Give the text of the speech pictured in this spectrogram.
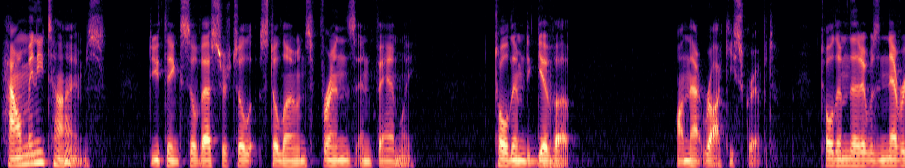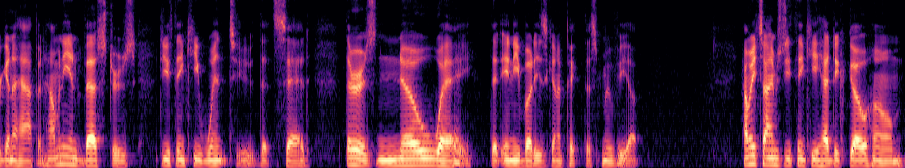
How many times do you think Sylvester Stallone's friends and family told him to give up on that Rocky script? Told him that it was never going to happen. How many investors do you think he went to that said, there is no way that anybody's going to pick this movie up? How many times do you think he had to go home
